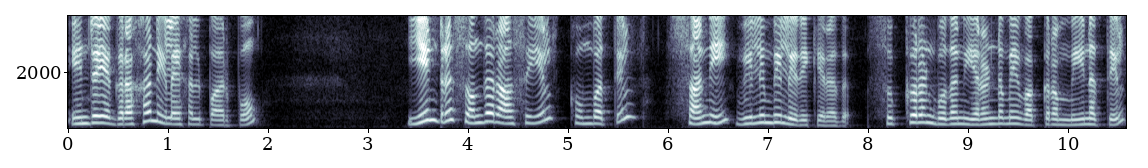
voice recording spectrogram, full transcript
இன்றைய கிரக நிலைகள் பார்ப்போம். இன்று சொந்த ராசியில் கும்பத்தில் சனி விளிம்பில் இருக்கிறது. சுக்கிரன் புதன் இரண்டுமே வக்ரம் மீனத்தில்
